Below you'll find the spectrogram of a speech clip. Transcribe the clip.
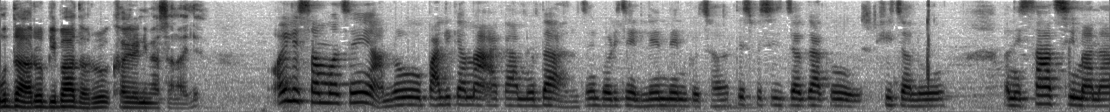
मुद्दाहरू विवादहरू खैरेनीमा छन् अहिले? अहिलेसम्म चाहिँ हाम्रो पालिकामा आएका मुद्दाहरू चाहिँ बढी चाहिँ लेनदेनको छ। त्यसपछि जग्गाको खिचलो अनि सात सिमाना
